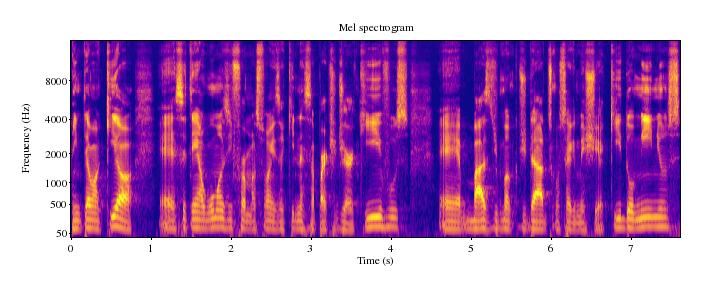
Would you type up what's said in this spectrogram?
Então aqui, ó, é, você tem algumas informações aqui nessa parte de arquivos, é, base de banco de dados, consegue mexer aqui, domínios.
